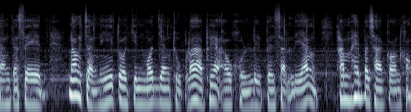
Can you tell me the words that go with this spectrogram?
การเกษตร นอกจากนี้ตัวกินมดยังถูกล่าเพื่อเอาขนหรือเป็นสัตว์เลี้ยงทำให้ประชากรของ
